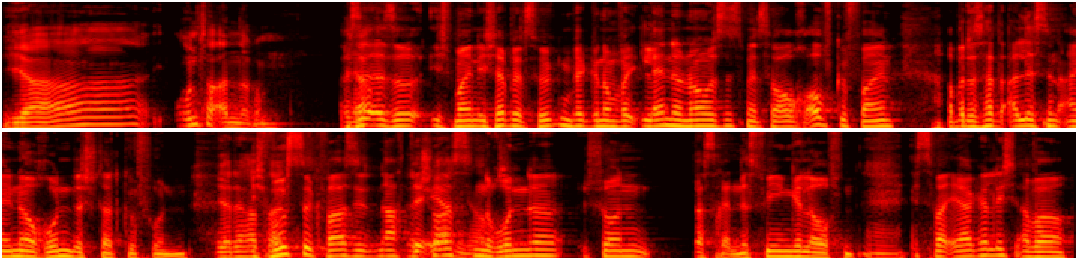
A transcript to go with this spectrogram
Ja, unter anderem. Also, Ja. also ich meine, ich habe jetzt Hülkenberg genommen, weil Lando Norris ist mir zwar auch aufgefallen, aber das hat alles in einer Runde stattgefunden. Ja, der hat Ich halt- wusste quasi nach der ersten gehabt. Runde schon, das Rennen ist für ihn gelaufen. Mhm. Ist zwar ärgerlich, aber,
